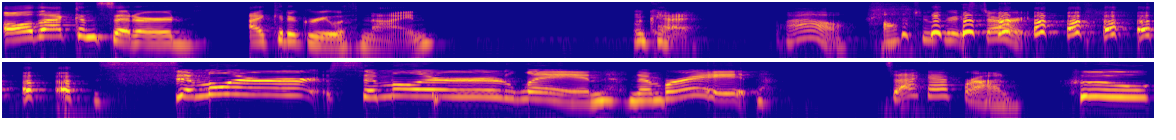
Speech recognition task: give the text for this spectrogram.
all that considered, I could agree with nine. Okay. Wow. Off to a great start. similar, similar lane. Number eight, Zac Efron, who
